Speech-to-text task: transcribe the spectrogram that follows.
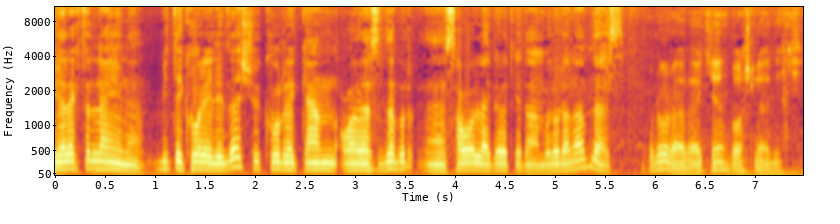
bioreaktorlaringni bitta ko'raylikda shu ko'rayotgan orasida bir e, savollar berib ketaman bo'laveradimi abdulaziz Bo'laveradi aka, boshladik.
